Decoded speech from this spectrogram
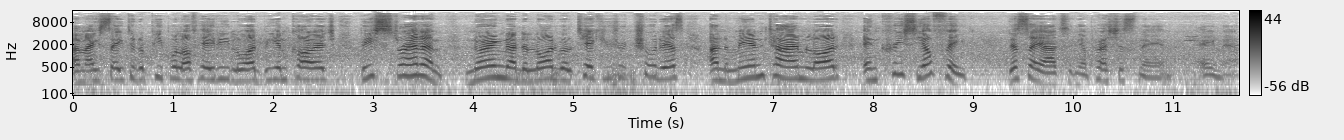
And I say to the people of Haiti, Lord, be encouraged, be strengthened, knowing that the Lord will take you through this. And the meantime, Lord, increase your faith. This I ask in your precious name. Amen.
